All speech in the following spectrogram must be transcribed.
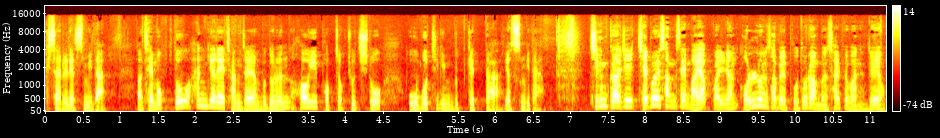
기사를 냈습니다. 어, 제목도 한겨레 장자연 보도는 허위 법적 조치로 오보 책임 묻겠다였습니다. 지금까지 재벌 3세 마약 관련 언론사별 보도를 한번 살펴봤는데요.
